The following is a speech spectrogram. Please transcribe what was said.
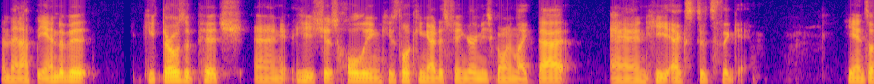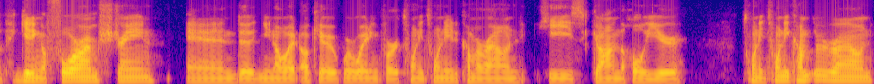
and then at the end of it, he throws a pitch and he's just holding, he's looking at his finger and he's going like that, and he exits the game. He ends up getting a forearm strain, and uh, you know what? Okay, we're waiting for 2020 to come around. He's gone the whole year. 2020 comes around,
